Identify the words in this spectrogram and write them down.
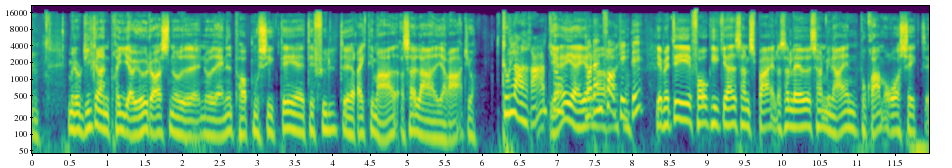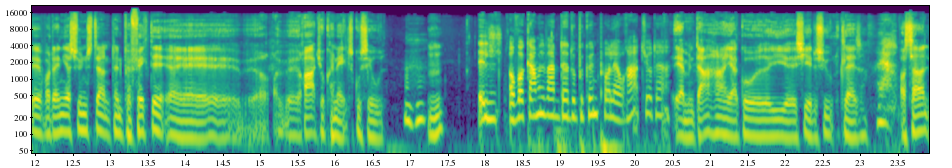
Melodi Grand Prix og jo også noget, noget andet popmusik, det, øh, det fyldte øh, rigtig meget, og så legede jeg radio. Du legede radio? Ja, ja, jeg Hvordan foregik radio. det? Jamen, det foregik, jeg havde sådan en spejl, og så lavede jeg sådan min egen programoversigt, øh, hvordan jeg synes, den, den perfekte øh, radiokanal skulle se ud. Mm-hmm. Mm. Og hvor gammel var du, da du begyndte på at lave radio der? Jamen, der har jeg gået i 6. og 7. klasse. Ja. Og så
